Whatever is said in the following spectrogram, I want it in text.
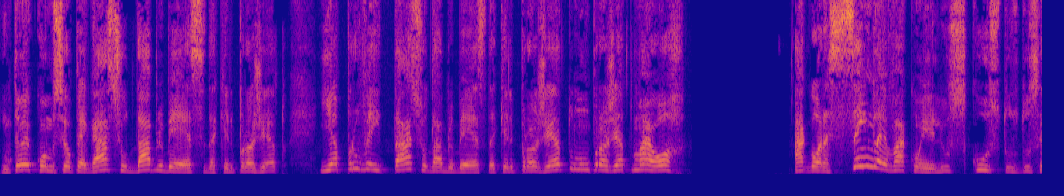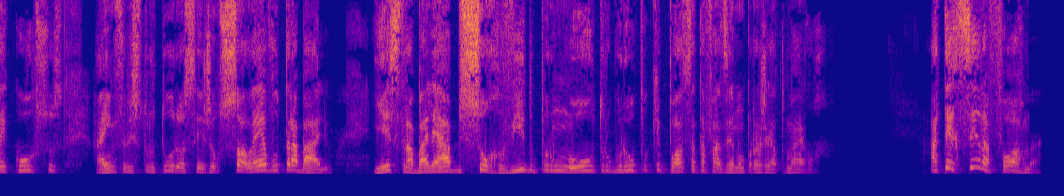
Então é como se eu pegasse o WBS daquele projeto e aproveitasse o WBS daquele projeto num projeto maior. Agora, sem levar com ele os custos dos recursos, a infraestrutura, ou seja, eu só levo o trabalho. E esse trabalho é absorvido por um outro grupo que possa estar fazendo um projeto maior. A terceira forma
